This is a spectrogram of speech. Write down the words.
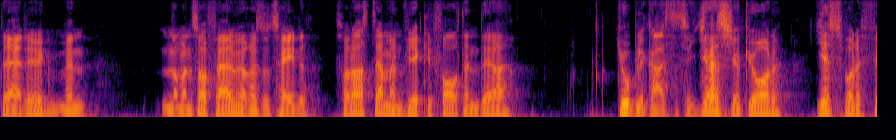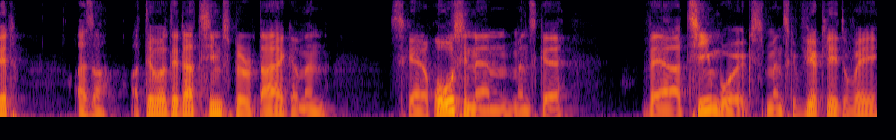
Det er det ikke, men når man så er færdig med resultatet, så er det også der, man virkelig får den der jubelgejst til, yes, jeg gjorde det. Yes, hvor det fedt. Altså, og det var det der team spirit, der er, ikke? Og man skal rose hinanden, man skal være teamworks, man skal virkelig, du ved,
